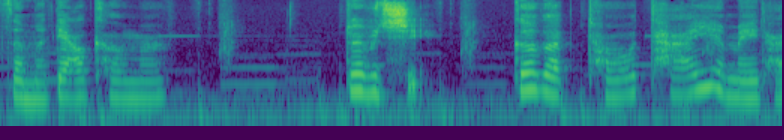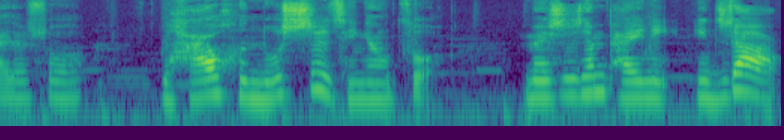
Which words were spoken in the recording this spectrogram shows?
怎么雕刻吗？”对不起，哥哥头抬也没抬的说：“我还有很多事情要做，没时间陪你。你知道，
